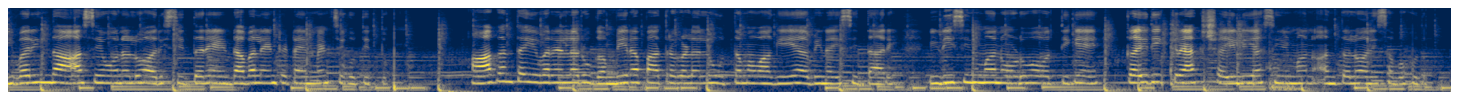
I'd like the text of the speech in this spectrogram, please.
ಇವರಿಂದ ಹಾಸ್ಯ ಓನಲು ಹರಿಸಿದ್ದರೆ ಡಬಲ್ ಎಂಟರ್ಟೈನ್ಮೆಂಟ್ ಸಿಗುತ್ತಿತ್ತು. ಹಾಗಂತ ಇವರೆಲ್ಲರೂ ಗಂಭೀರ ಪಾತ್ರಗಳಲ್ಲೂ ಉತ್ತಮವಾಗಿಯೇ ಅಭಿನಯಿಸಿದ್ದಾರೆ. ಇಡೀ ಸಿನಿಮಾ ನೋಡುವ ಹೊತ್ತಿಗೆ ಕೈದಿ ಕ್ರ್ಯಾಕ್ ಶೈಲಿಯ ಸಿನಿಮಾ ಅಂತಲೂ ಅನಿಸಬಹುದು.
